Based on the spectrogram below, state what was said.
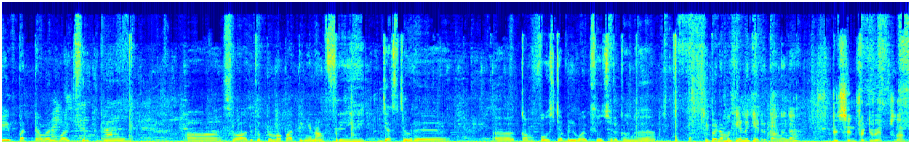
பேப்பர் டவல் ஒய்ஃப்ஸ் இருக்குது. ஸோ அதுக்கப்புறமா பார்த்தீங்கன்னா ஃப்ரீ ஜஸ்ட் ஒரு கம்போஸ்டபிள் ஒய்ஃப்ஸ் வச்சுருக்காங்க. இப்போ நமக்கு என்ன கேட்டிருக்காங்கங்க? டிஸ்இன்ஃபெக்டிவ் வைப்ஸ் தான்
